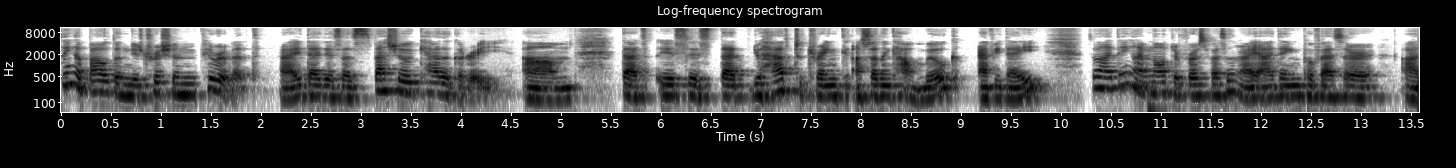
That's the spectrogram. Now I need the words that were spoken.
Think about the nutrition pyramid, right? That is a special category um, that is, is that you have to drink a certain kind of milk every day. So I think I'm not the first person, right? I think Professor uh,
